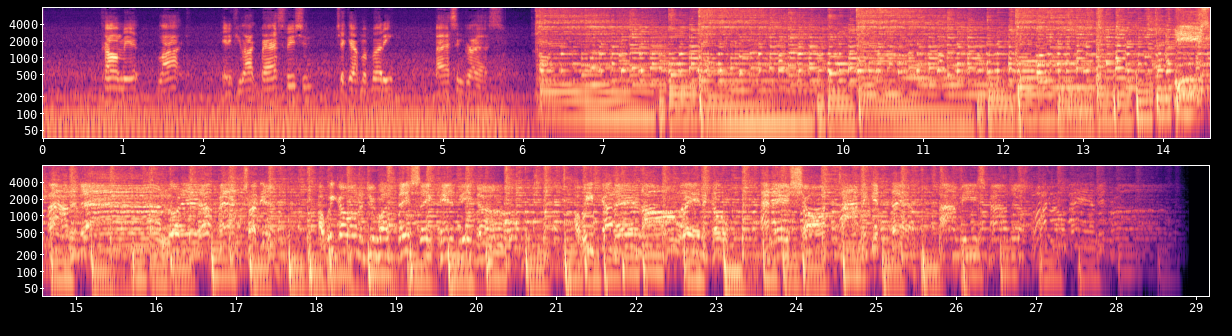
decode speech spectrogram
comment, like, and if you like bass fishing, check out my buddy Bass and Grass. Eastbound and down, loaded up and trucking. Are we gonna do what they say can't be done?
